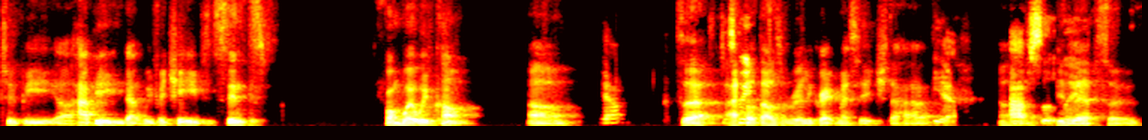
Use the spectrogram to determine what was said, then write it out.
to be uh, happy that we've achieved since from where we've come um Yeah. so that, i Sweet. thought that was a really great message to have Yeah, uh, in absolutely. the episode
